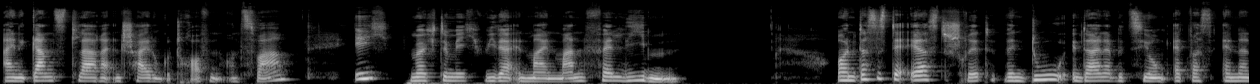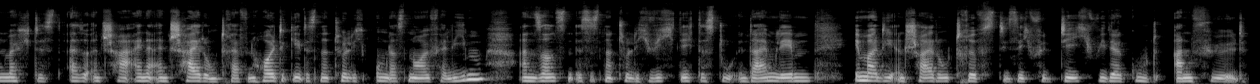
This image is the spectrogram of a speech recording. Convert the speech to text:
eine ganz klare Entscheidung getroffen. Und zwar, ich möchte mich wieder in meinen Mann verlieben. Und das ist der erste Schritt, wenn du in deiner Beziehung etwas ändern möchtest, also eine Entscheidung treffen. Heute geht es natürlich um das Neuverlieben. Ansonsten ist es natürlich wichtig, dass du in deinem Leben immer die Entscheidung triffst, die sich für dich wieder gut anfühlt.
